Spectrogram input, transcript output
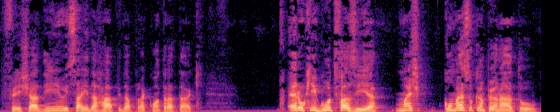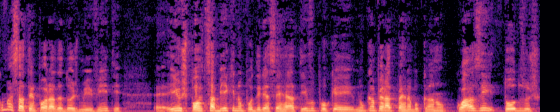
fechadinho e saída rápida para contra-ataque. Era o que Guto fazia, mas começa o campeonato, começa a temporada 2020 eh, e o esporte sabia que não poderia ser reativo porque no campeonato pernambucano quase todos os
